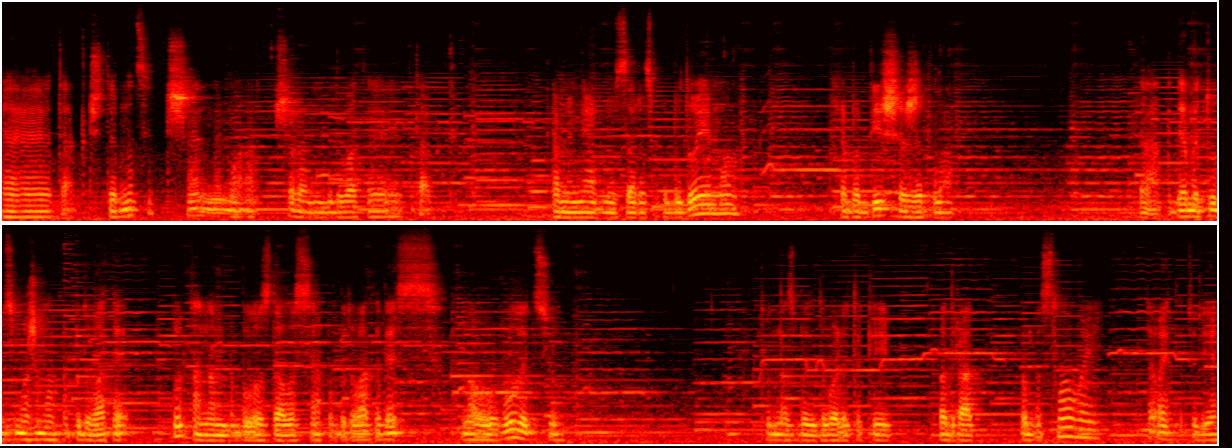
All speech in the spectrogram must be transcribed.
Е, так, 14 ще нема. Ще рано будувати. Так. Каменярню зараз побудуємо. Треба більше житла. Так, де ми тут зможемо побудувати? Тут а нам було здалося побудувати десь нову вулицю. Тут у нас буде доволі такий квадрат промисловий. Давайте тоді.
